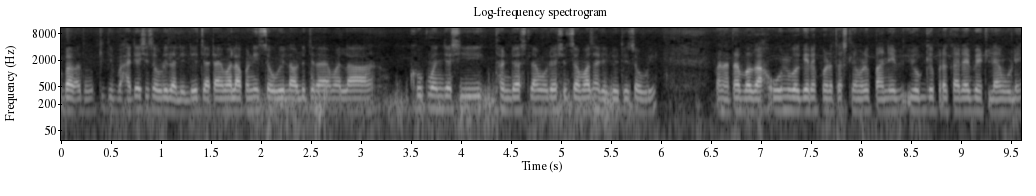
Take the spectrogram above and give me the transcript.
बघा तुम्ही किती भारी अशी चवळी झालेली आहे. ज्या टायमाला आपण ही चवळी लावली त्या टायमाला खूप म्हणजे अशी थंडी असल्यामुळे अशी जमा झालेली होती चवळी. पण आता बघा ऊन वगैरे पडत असल्यामुळे पाणी योग्य प्रकारे भेटल्यामुळे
